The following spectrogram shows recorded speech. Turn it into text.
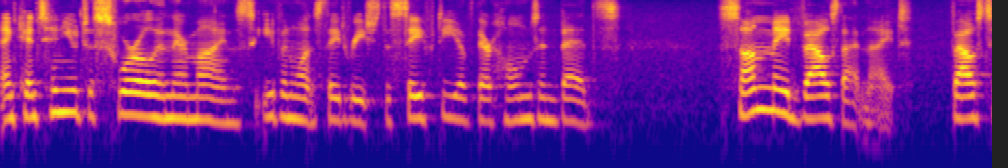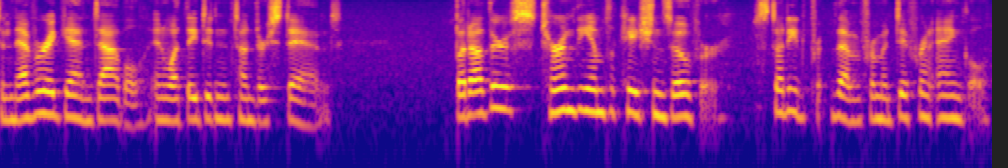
and continued to swirl in their minds even once they'd reached the safety of their homes and beds. Some made vows that night, vows to never again dabble in what they didn't understand. But others turned the implications over, studied them from a different angle,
